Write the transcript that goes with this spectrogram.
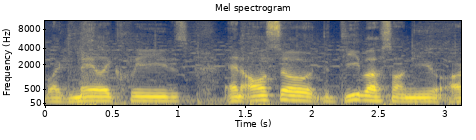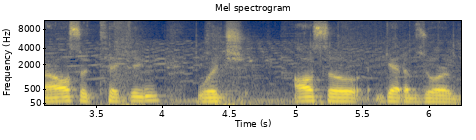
like melee cleaves, and also the debuffs on you are also ticking, which also get absorbed.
